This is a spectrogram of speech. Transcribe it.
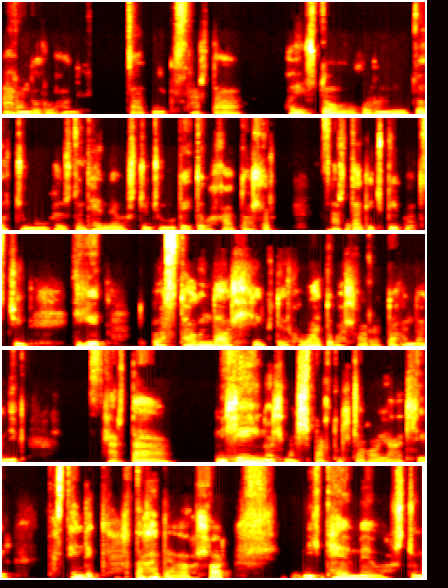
14 хоног заад нэг сарда 200 300 ч юм уу 250 орчим ч юм уу байдаг баха доллар сарда гэж би бодож байна. Тэгээд ус тогондоо болохоор бид тээр хуваадаг болохоор одоохондоо нэг сарда нилээн энэ бол маш бага төлж байгаа. Яг тэгэхээр бас тэндэг хатаага байгаа болохоор нэг 50% орчим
